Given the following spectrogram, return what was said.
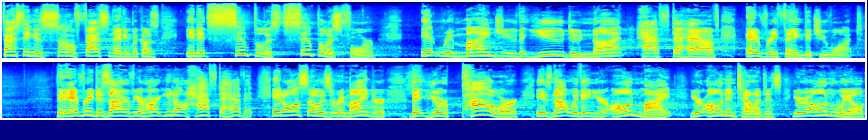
Fasting is so fascinating because, in its simplest, simplest form, it reminds you that you do not have to have everything that you want that every desire of your heart, you don't have to have it. It also is a reminder that your power is not within your own might, your own intelligence, your own will,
